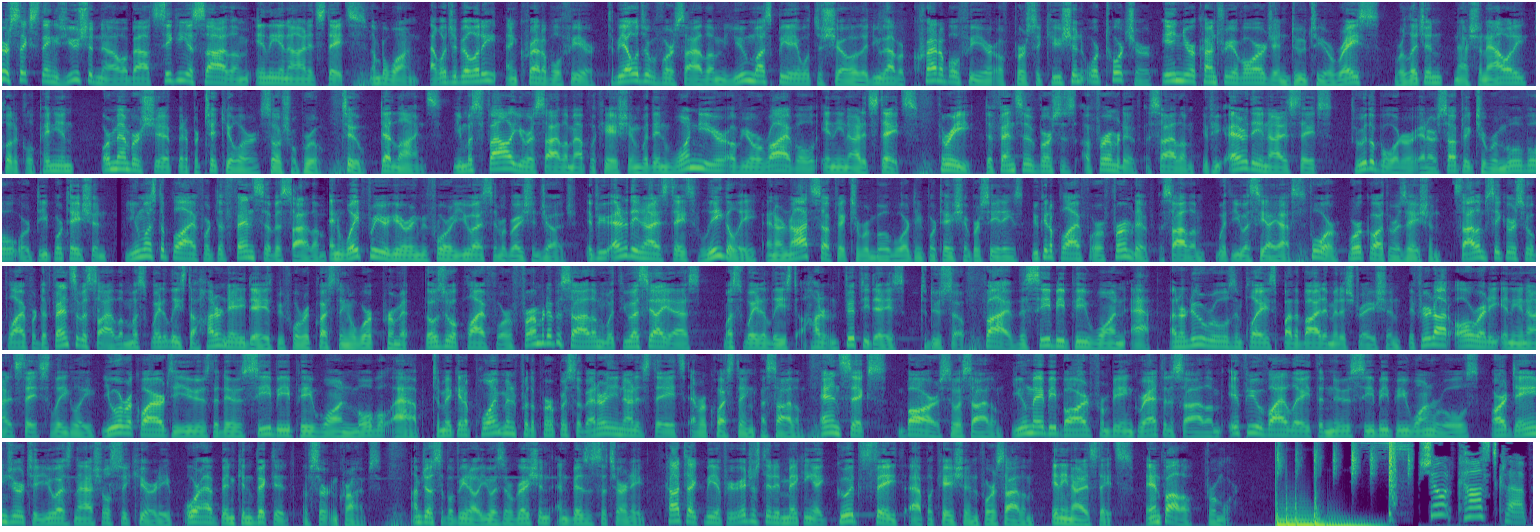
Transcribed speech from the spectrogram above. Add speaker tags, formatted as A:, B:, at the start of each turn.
A: Here are six things you should know about seeking asylum in the United States. Number one, eligibility and credible fear. To be eligible for asylum, you must be able to show that you have a credible fear of persecution or torture in your country of origin due to your race, religion, nationality, political opinion, or membership in a particular social group. Two, deadlines. You must file your asylum application within one year of your arrival in the United States. Three, defensive versus affirmative asylum. If you enter the United States through the border and are subject to removal or deportation, you must apply for defensive asylum and wait for your hearing before a U.S. immigration judge. If you enter the United States legally and are not subject to removal or deportation proceedings, you can apply for affirmative asylum with USCIS. 4. Work authorization. Asylum seekers who apply for defensive asylum must wait at least 180 days before requesting a work permit. Those who apply for affirmative asylum with USCIS must wait at least 150 days to do so. 5. The CBP One app. Under new rules in place by the Biden administration, if you're not already in the United States legally, you are required to use the new CBP One mobile app to make an appointment for the purpose of entering the United States and requesting asylum. And 6. Bars to asylum. You may be barred from being granted asylum if you violate the new CBP One rules, are a danger to U.S. national security, or have been convicted of certain crimes. I'm Joseph Bovino, U.S. Immigration and Business Attorney. Contact me if you're interested in making a good faith application for asylum in the United States. And follow for more.
B: Shortcast Club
